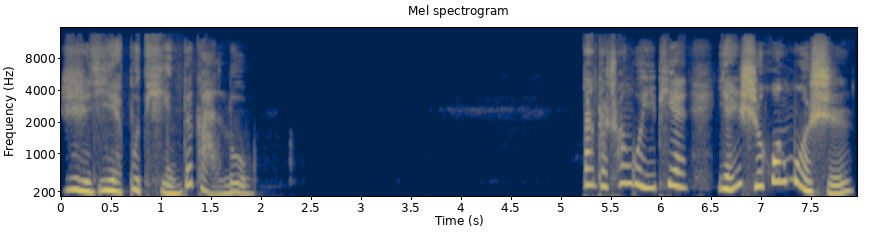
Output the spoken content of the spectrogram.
日夜不停的赶路。当他穿过一片岩石荒漠时，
